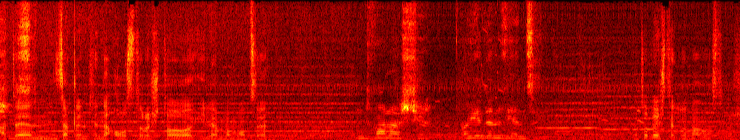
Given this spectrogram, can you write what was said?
A ten zaklęty na ostrość to ile ma mocy? 12. O jeden więcej. No to weź tego na ostrość.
